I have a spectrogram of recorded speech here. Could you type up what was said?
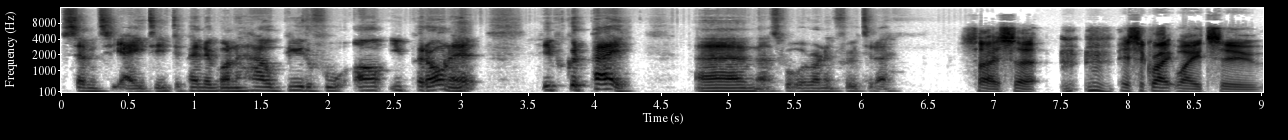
70, 80, depending on how beautiful art you put on it. People could pay, and um, that's what we're running through today. So it's a it's a great way to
